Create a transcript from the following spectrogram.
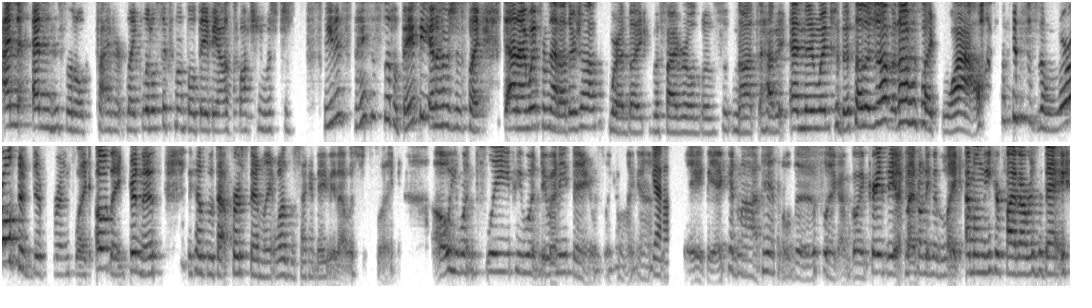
and and this little five like little six month old baby I was watching was just the sweetest, nicest little baby. And I was just like, and I went from that other job where like the five year old was not having, and then went to this other job and I was like, wow, this is a world of difference. Like, oh thank goodness, because with that first family family, it was the second baby that was just like, oh, he wouldn't sleep, he wouldn't do anything. It was like, oh my gosh, yeah. baby, I cannot handle this. Like, I'm going crazy, and I don't even like. I'm only here five hours a day.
